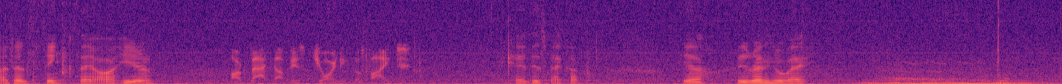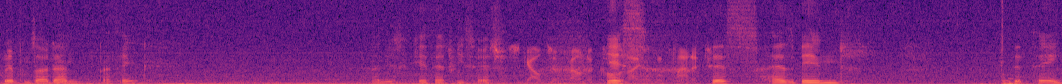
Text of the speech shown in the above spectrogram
I don't think they are here. Our backup is joining the fight. Okay, there's backup. Yeah, they're running away. Weapons are done, I think. I need to get that research. Scouts have found a Yes. This has been the thing.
